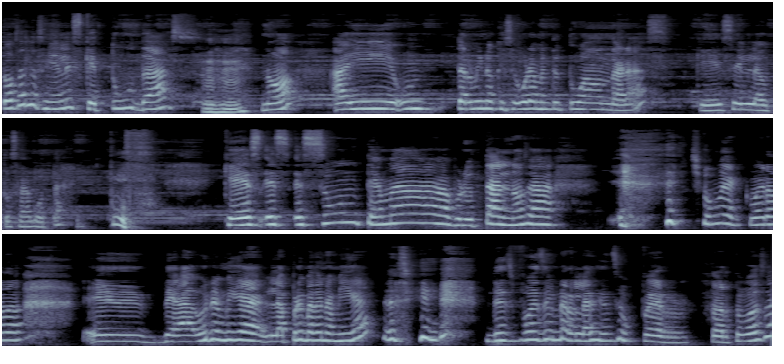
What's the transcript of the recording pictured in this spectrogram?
todas las señales que tú das. ¿no? Hay un término que seguramente tú ahondarás, que es el autosabotaje. Uf. que es, es, es un tema brutal, ¿no? O sea, yo me acuerdo eh, de una amiga, la prima de una amiga, así, después de una relación súper tortuosa,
